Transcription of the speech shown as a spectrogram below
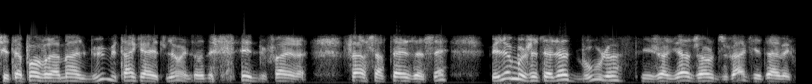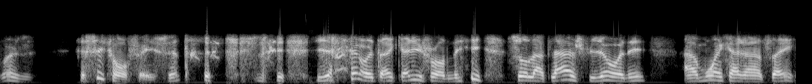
C'était pas vraiment le but, mais tant qu'à être là, ils ont décidé de nous faire, faire certains essais. Puis là, moi, j'étais là debout, là, puis je regarde Georges Duval qui était avec moi, je dis, Qu'est-ce qu'on fait ici? Hier, on est en Californie, sur la plage, puis là, on est à moins 45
